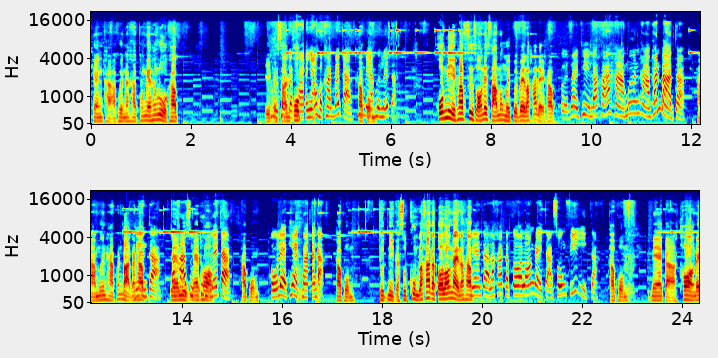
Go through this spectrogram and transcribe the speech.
แข้งขาเพิ่นนะครับ ทั้งแม่ทั้งลูกครับ เอกสารครบลูกเพิ่นก็ขายยาวบักคักเด้อจ้ะครัคืบอแม่ผมเพิ่นเลยจ้ะครบนี่ครับซื้อสองได้สามต้องเหมยเปิดไว้ราคาใดครับ เปิดไว้ที่ราคา55,000บาทจ้ะหาหมื่นหาพันบาทนะคแม่รับนจ้ะแม่ราคาลูกสุดแม่ทคุ้อมงเลยจ้ะครับผมโตแรกแหกมาจ้ะครับผม ชุดนี้กับสุดคุ้มราคากับต่อรองได้นะครับ แม่นจ้ะราคากระต่อร้องได้จ้ะส่งฟรีอีกจ้ะ ครับผมแม่กับท้องได้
